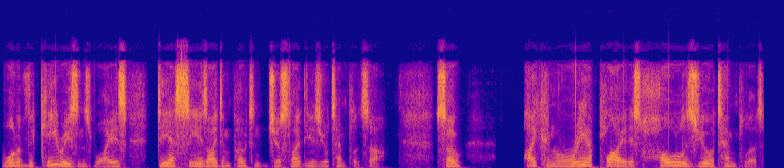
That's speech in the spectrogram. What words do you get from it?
One of the key reasons why is DSC is idempotent just like the Azure templates are. So I can reapply this whole Azure template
